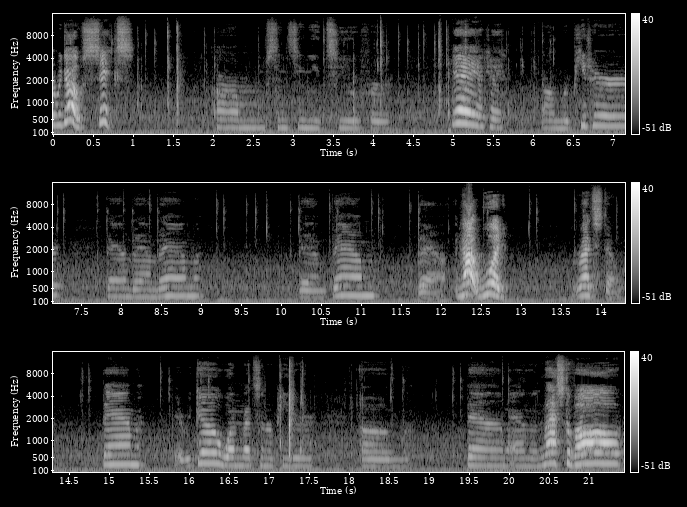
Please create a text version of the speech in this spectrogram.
There we go, six. Um, since you need two for, yay, okay. Um, repeater, bam, bam, bam, bam, bam, bam. Not wood, redstone. Bam, there we go, one redstone repeater. Um, bam, and then last of all,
